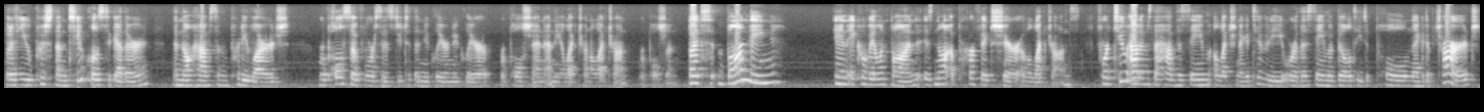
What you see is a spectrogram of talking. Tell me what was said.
But if you push them too close together, then they'll have some pretty large repulsive forces due to the nuclear-nuclear repulsion and the electron-electron repulsion. But bonding in a covalent bond is not a perfect share of electrons. For two atoms that have the same electronegativity or the same ability to pull negative charge,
